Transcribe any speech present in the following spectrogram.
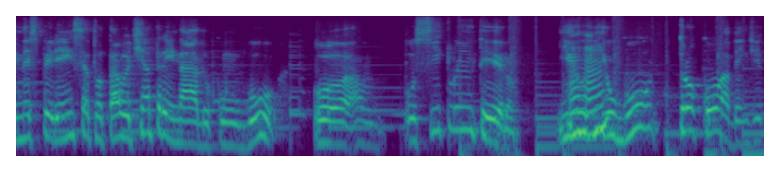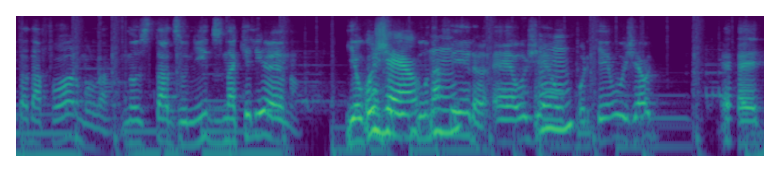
inexperiência total. Eu tinha treinado com o Gu o, o ciclo inteiro. E, uhum. o, e o Gu trocou a bendita da fórmula nos Estados Unidos naquele ano. E eu comprei o, gel. o Gu na uhum. feira. É, o gel. Uhum. Porque o gel é,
